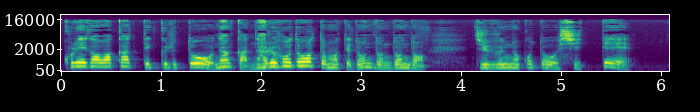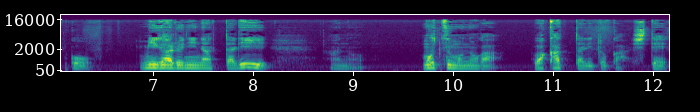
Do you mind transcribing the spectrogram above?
これが分かってくるとなんかなるほどと思ってどんどんどんどん自分のことを知ってこう身軽になったりあの持つものが分かったりとかして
